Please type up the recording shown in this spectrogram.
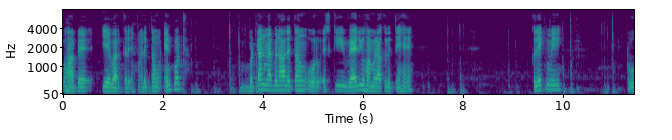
वहाँ पे ये वर्क करे। मैं लिखता हूँ इनपुट बटन मैं बना लेता हूँ और इसकी वैल्यू हम रख लेते हैं click me to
